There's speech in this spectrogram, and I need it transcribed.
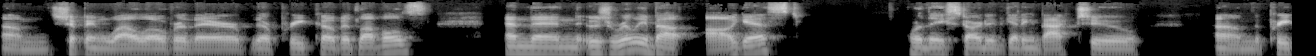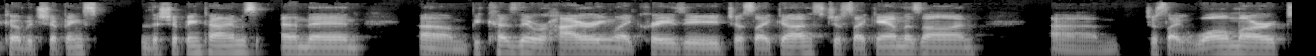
um, shipping well over their their pre COVID levels, and then it was really about August where they started getting back to um, the pre COVID shipping the shipping times, and then um, because they were hiring like crazy, just like us, just like Amazon, um, just like Walmart.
